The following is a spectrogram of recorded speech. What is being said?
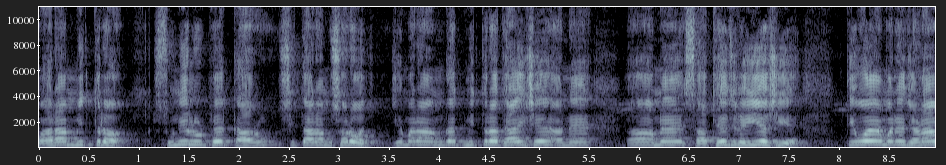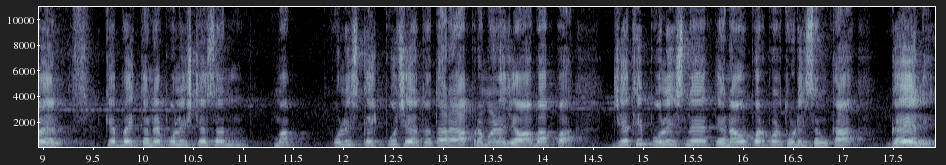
મારા મિત્ર સુનિલ ઉર્ફે કારુ સીતારામ સરોજ, જે મારા અંગત મિત્ર થાય છે અને અમે સાથે જ રહીએ છીએ, તેઓએ મને જણાવેલ કે ભાઈ તને પોલીસ સ્ટેશનમાં પોલીસ કંઈક પૂછે તો તારે આ પ્રમાણે જવાબ આપવા. જેથી પોલીસને તેના ઉપર પણ થોડી શંકા ગયેલી.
